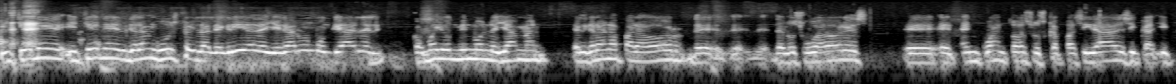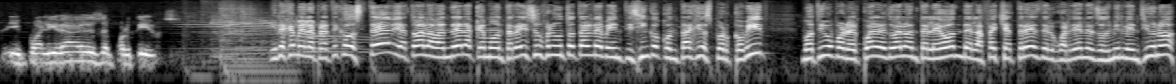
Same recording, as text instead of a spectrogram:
Y tiene, y tiene el gran gusto y la alegría de llegar a un mundial, como ellos mismos le llaman, el gran aparador de, los jugadores eh, en, cuanto a sus capacidades y, cualidades deportivas. Y déjeme le platico a usted y a toda la bandera que Monterrey sufre un total de 25 contagios por COVID motivo por el cual el duelo ante León de la fecha 3 del Guardianes 2021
